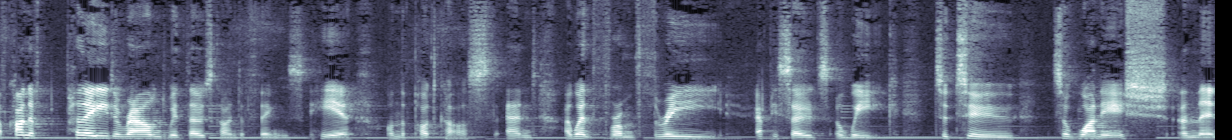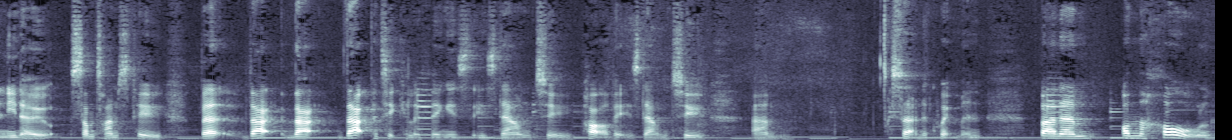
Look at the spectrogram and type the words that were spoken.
I've kind of played around with those kind of things here on the podcast. And I went from 3 episodes a week to 2 to one ish and then you know sometimes two. But that that that particular thing is is down to part of it is down to um, certain equipment. But um, on the whole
